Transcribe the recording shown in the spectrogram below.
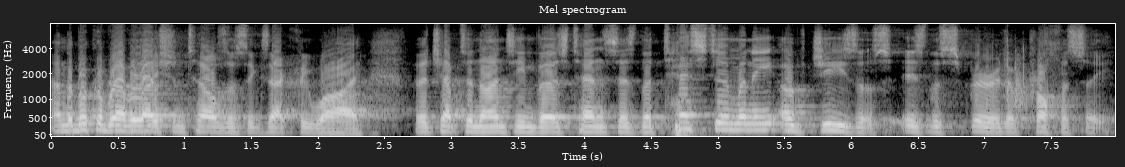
And the book of Revelation tells us exactly why. Chapter 19, verse 10 says, The testimony of Jesus is the spirit of prophecy.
